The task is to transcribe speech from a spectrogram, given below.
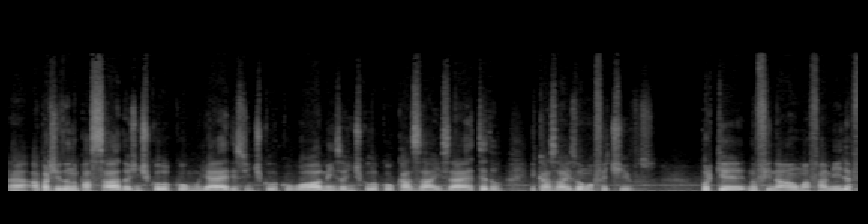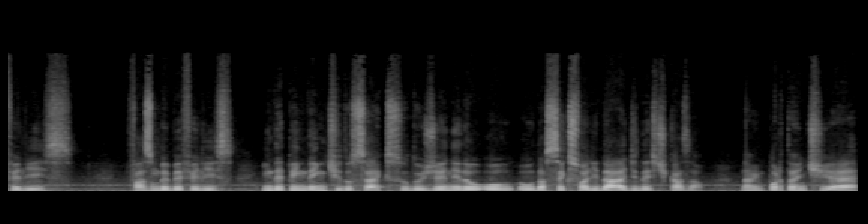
A partir do ano passado, a gente colocou mulheres, a gente colocou homens, a gente colocou casais hétero e casais homoafetivos. Porque, no final, uma família feliz faz um bebê feliz, independente do sexo, do gênero ou, ou da sexualidade deste casal. Né? O importante é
